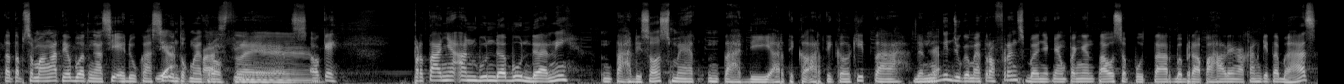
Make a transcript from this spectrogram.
tetap semangat ya buat ngasih edukasi Ya, untuk Metro pastinya. Friends. Oke. Pertanyaan bunda-bunda nih, entah di sosmed, entah di artikel-artikel kita, dan Ya. mungkin juga Metro Friends banyak yang pengen tahu seputar beberapa hal yang akan kita bahas.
